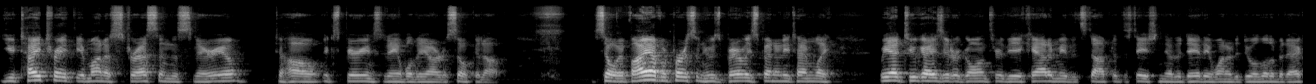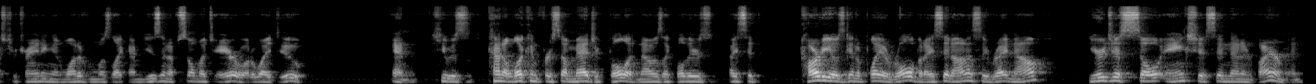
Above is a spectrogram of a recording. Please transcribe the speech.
you titrate the amount of stress in the scenario to how experienced and able they are to soak it up. So if I have a person who's barely spent any time, like we had two guys that are going through the academy that stopped at the station the other day. They wanted to do a little bit of extra training, and one of them was like, "I'm using up so much air. What do I do?" And he was kind of looking for some magic bullet. And I was like, well, there's, I said, cardio is going to play a role. But I said, honestly, right now, you're just so anxious in that environment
